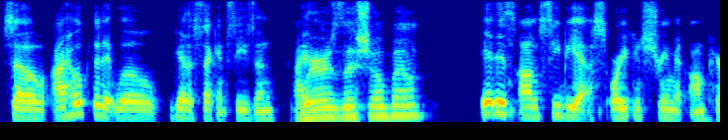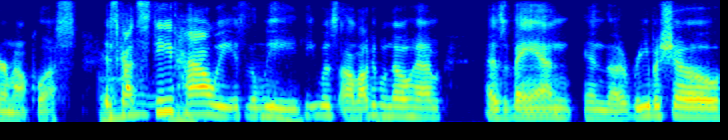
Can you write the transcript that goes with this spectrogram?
So i hope that it will get a second season. Where I, is this show bound it is on cbs or you can stream it on paramount plus. It's got oh. steve oh. howey is the lead. Hmm. He was a lot of people know him as van in the reba show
